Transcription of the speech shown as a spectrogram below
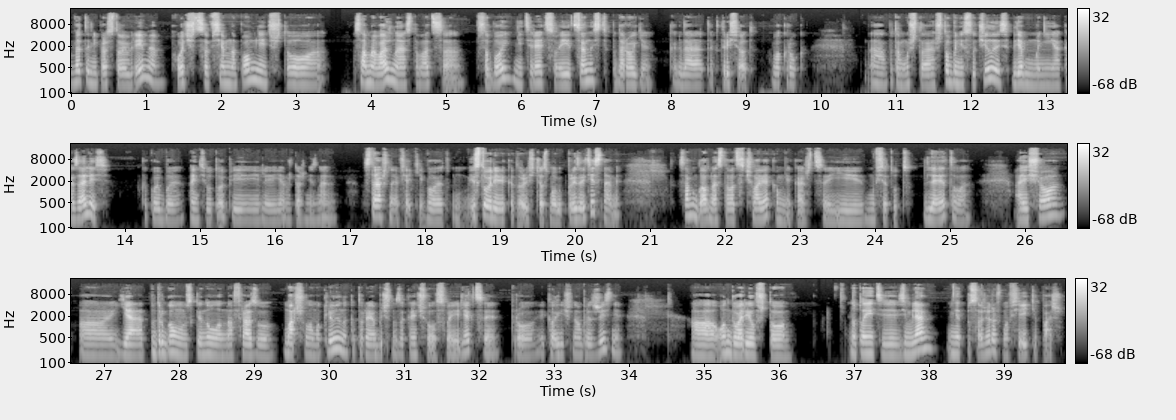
В это непростое время хочется всем напомнить, что самое важное оставаться собой, не терять свои ценности по дороге, когда так трясет вокруг. А, потому что, что бы ни случилось, где бы мы ни оказались, в какой бы антиутопии или, я уже даже не знаю, страшные всякие бывают истории, которые сейчас могут произойти с нами, самое главное оставаться человеком, мне кажется, и мы все тут для этого. А еще э, а, я по-другому взглянула на фразу Маршала Маклюина, которой я обычно заканчивала свои лекции про экологичный образ жизни. Э, он говорил, что на планете Земля нет пассажиров, мы все экипаж.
